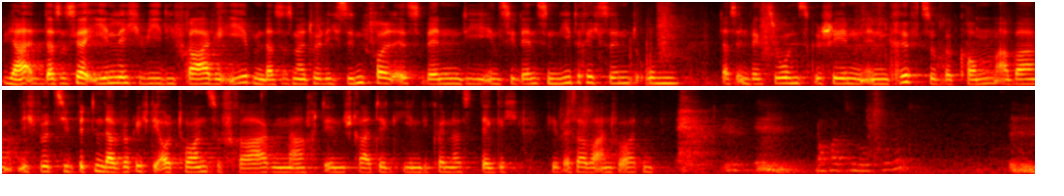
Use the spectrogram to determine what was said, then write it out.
ja, das ist ja ähnlich wie die Frage eben, dass es natürlich sinnvoll ist, wenn die Inzidenzen niedrig sind, um das Infektionsgeschehen in den Griff zu bekommen. Aber ich würde Sie bitten, da wirklich die Autoren zu fragen nach den Strategien. Die können das, denke ich, viel besser beantworten. Nochmal zu No-Covid?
